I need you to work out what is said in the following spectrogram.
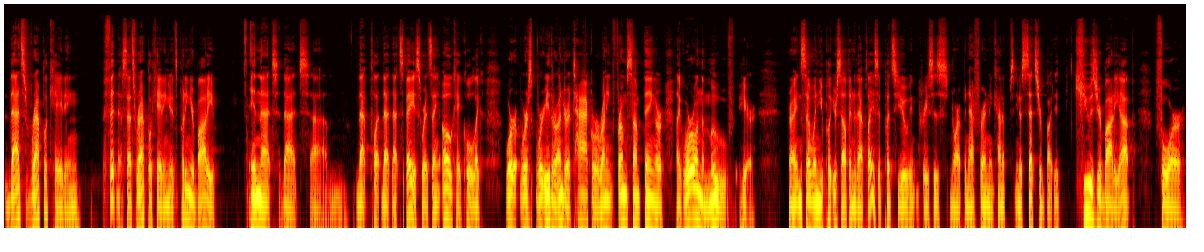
that's replicating fitness. That's replicating it's putting your body in that that um, that pl- that that space where it's saying, "Oh, okay, cool. Like we're we're we're either under attack or running from something, or like we're on the move here." Right. And so when you put yourself into that place, it puts you, increases norepinephrine and kind of, you know, sets your body, it cues your body up for,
